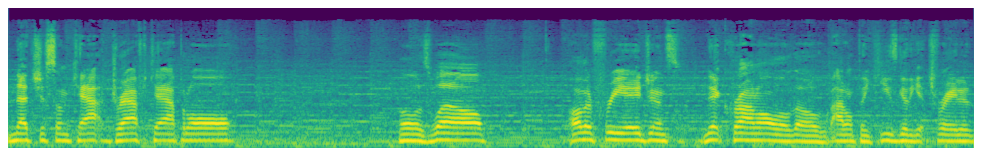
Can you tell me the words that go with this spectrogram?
net you some cap, draft capital well, as well. Other free agents, Nick Kronwall, although I don't think he's going to get traded.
